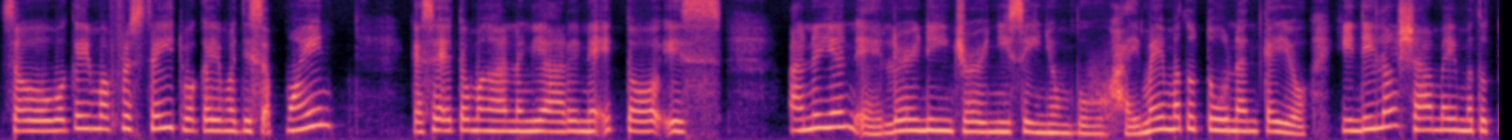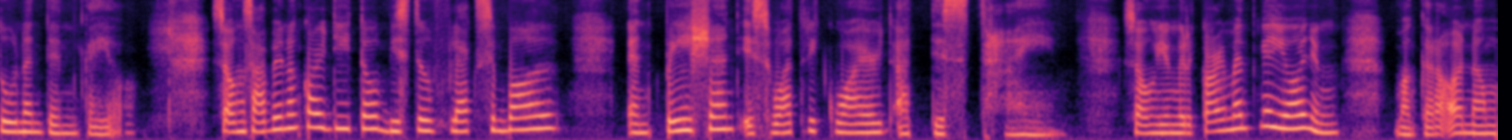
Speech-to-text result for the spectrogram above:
So, wag kayong ma-frustrate, wag kayong ma-disappoint. Kasi itong mga nangyari na ito is ano yan eh, learning journey sa inyong buhay. May matutunan kayo. Hindi lang siya, may matutunan din kayo. So, ang sabi ng card dito, be still flexible and patient is what required at this time. So, yung requirement ngayon, yung magkaroon ng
